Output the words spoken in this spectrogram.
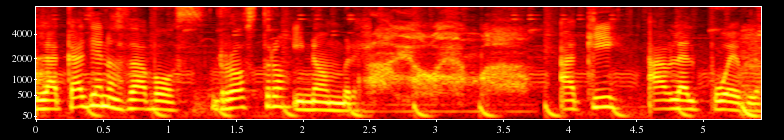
La calle nos da voz, rostro y nombre. Aquí habla el pueblo.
